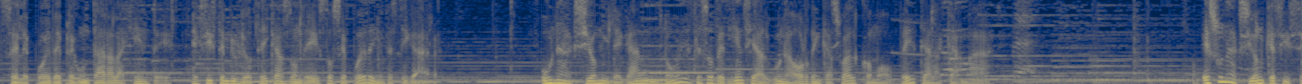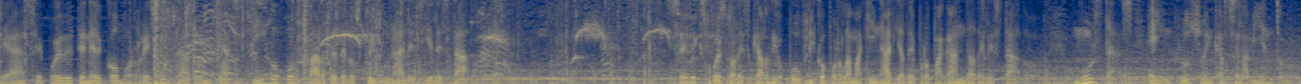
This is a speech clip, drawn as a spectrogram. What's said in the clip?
Se le puede preguntar a la gente, existen bibliotecas donde esto se puede investigar. Una acción ilegal no es desobediencia a alguna orden casual como vete a la cama. Es una acción que si se hace puede tener como resultado un castigo por parte de los tribunales y el Estado. Ser expuesto al escarnio público por la maquinaria de propaganda del Estado, multas e incluso encarcelamiento.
